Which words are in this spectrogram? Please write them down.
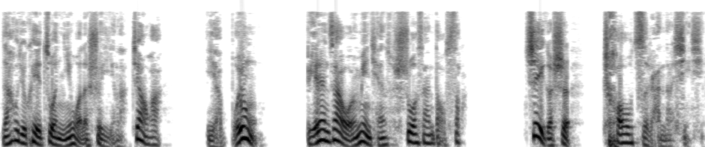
然后就可以做你我的税银了。这样的话，也不用别人在我们面前说三道四了。”这个是超自然的信心，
